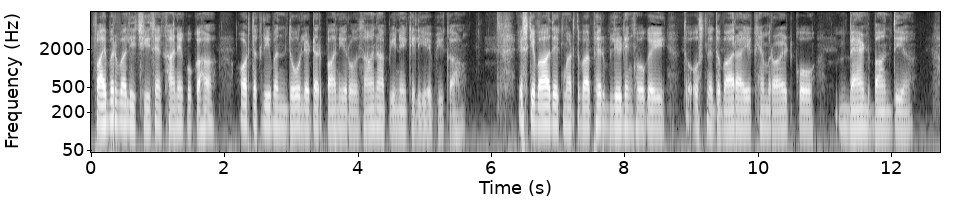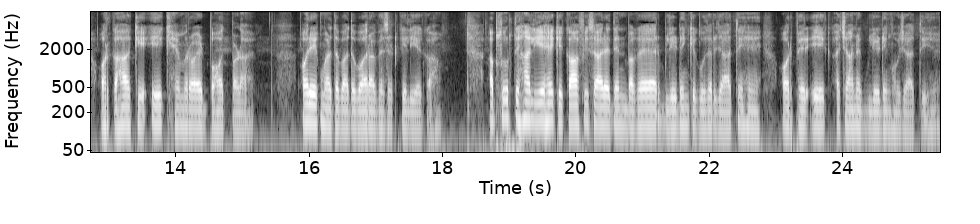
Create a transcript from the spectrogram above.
फाइबर वाली चीज़ें खाने को कहा और तकरीबन दो लीटर पानी रोज़ाना पीने के लिए भी कहा। इसके बाद एक मरतबा फिर ब्लीडिंग हो गई तो उसने दोबारा एक हेमरॉयड को बैंड बाँध दिया और कहा कि एक हेमरॉयड बहुत बड़ा है और एक मरतबा दोबारा विज़िट के लिए कहा। अब सूरत हाल ये है कि काफ़ी सारे दिन बग़ैर ब्लीडिंग के गुजर जाते हैं और फिर एक अचानक ब्लीडिंग हो जाती है।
